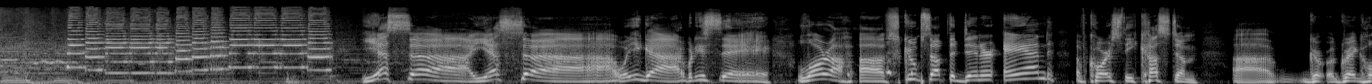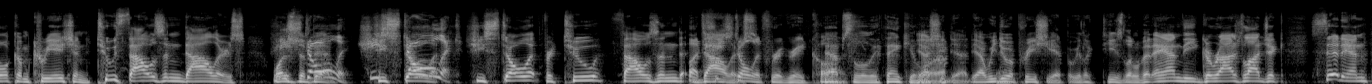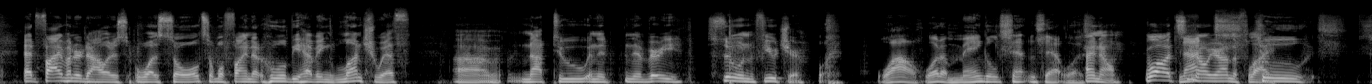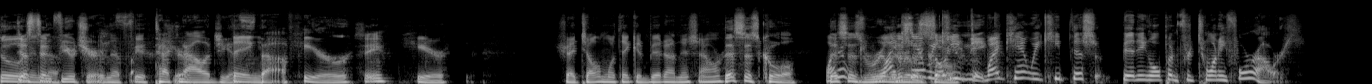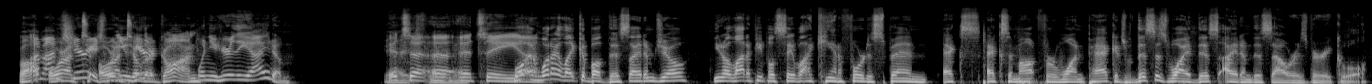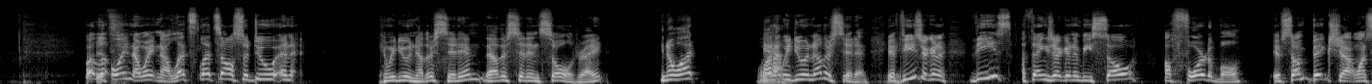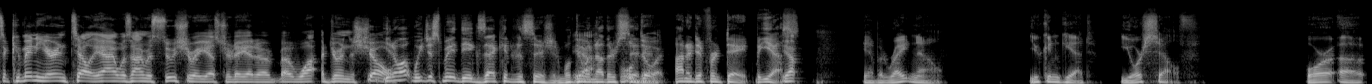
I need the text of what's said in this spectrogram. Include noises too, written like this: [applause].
Yes, sir. Yes, sir. What do you got? What do you say? Laura uh, scoops up the dinner and, of course, the custom uh, G- Greg Holcomb creation. Two thousand dollars was She the stole bid. it. She stole it. She stole it for $2,000. But she stole it for a great cause. Absolutely. Thank you, Laura. Yes, she did. Yeah, we do appreciate, it, but we like tease a little bit. And the Garage Logic sit-in at five hundred dollars was sold. So we'll find out who we'll be having lunch with, uh, not too in the in the very soon future. Wow, what a mangled sentence that was. I know. Well, it's you know you're on the fly. Too soon Just in the- future. In the future. Technology and thing stuff. Here, See, here. Should I tell them what they can bid on this hour? This is cool. Why this is really, why really can't so we cool. keep, unique. Why can't we keep this bidding open for 24 hours? well, I'm, I'm or serious. or when you until hear, they're gone. When you hear the item, Yeah, it's, it's a, very uh, it's a. Well, uh, and what I like about this item, Joe, you know, a lot of people say, "Well, I can't afford to spend X X amount for one package." This is why this item this hour is very cool. But le- wait, now, wait, now. Let's let's also do an. Can we do another sit-in? The other sit-in sold, right? You know what? Why Yeah. don't we do another sit-in? If these are gonna, these things are gonna be so affordable. If some big shot wants to come in here and tell, yeah, I was on with Soucheray yesterday at a, a wa- during the show. You know what? We just made the executive decision. We'll do Yeah, another we'll sit do it. on a different date. But yes, Yep. Yeah, but right now, you can get yourself or uh,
